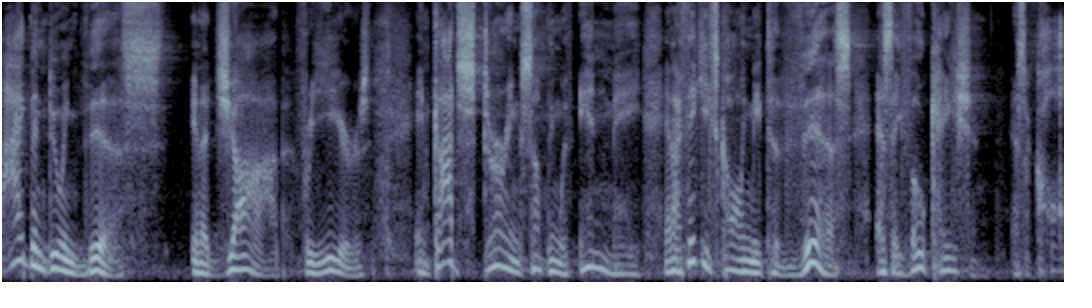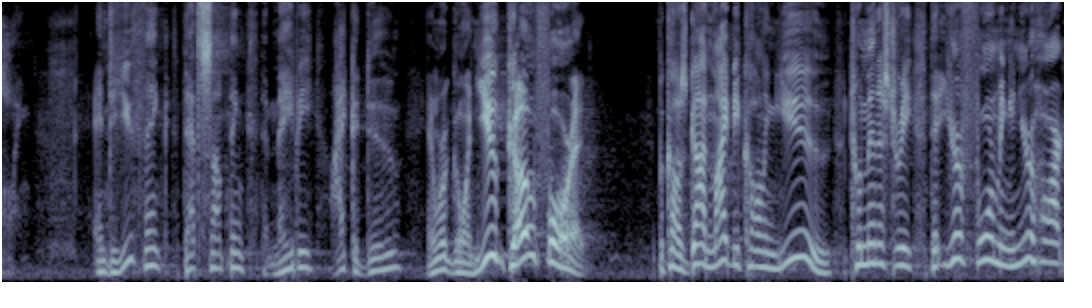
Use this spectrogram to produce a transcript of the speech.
I've been doing this in a job for years, and God's stirring something within me, and I think He's calling me to this as a vocation, as a calling. And do you think that's something that maybe I could do? And we're going, you go for it. Because God might be calling you to a ministry that you're forming in your heart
